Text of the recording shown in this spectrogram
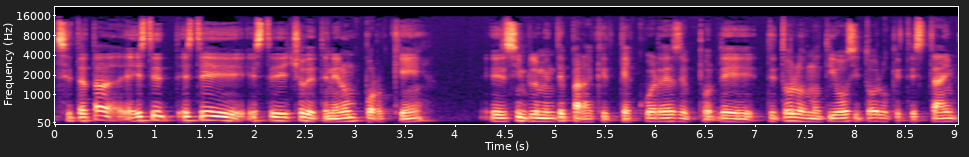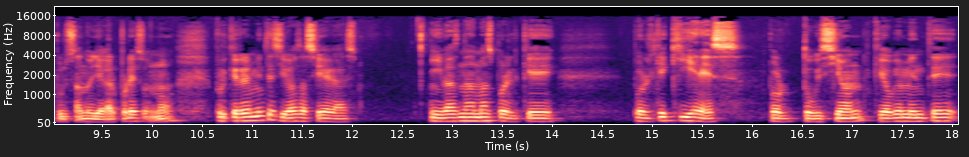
Se trata, este, este, este hecho de tener un porqué es simplemente para que te acuerdes de, de, de todos los motivos y todo lo que te está impulsando a llegar por eso, ¿no? Porque realmente si vas a ciegas y vas nada más por el que, por el que quieres, por tu visión, que obviamente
